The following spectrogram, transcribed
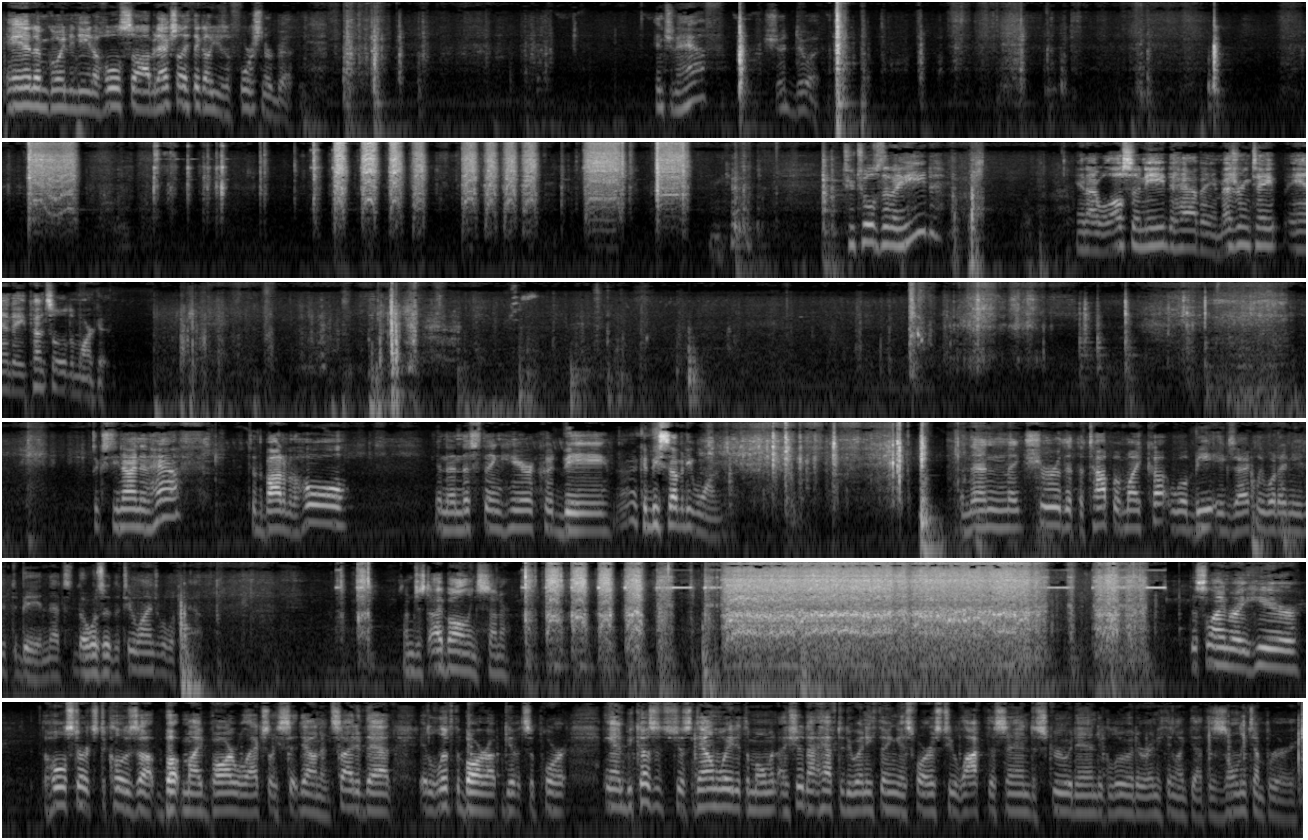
and I'm going to need a hole saw but actually I think I'll use a Forstner bit. inch and a half should do it. Okay, two tools that I need. And I will also need to have a measuring tape and a pencil to mark it. 69 and a half to the bottom of the hole. And then this thing here could be, it could be 71. And then make sure that the top of my cut will be exactly what I need it to be. And that's those are the two lines we're looking at. I'm just eyeballing center. This line right here the hole starts to close up, but my bar will actually sit down inside of that. It'll lift the bar up, give it support. And because it's just down weight at the moment, I should not have to do anything as far as to lock this in, to screw it in, to glue it, or anything like that. This is only temporary.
